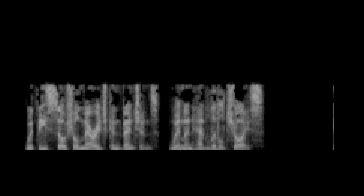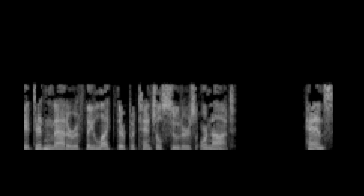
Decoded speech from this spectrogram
With these social marriage conventions, women had little choice. It didn't matter if they liked their potential suitors or not. Hence,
